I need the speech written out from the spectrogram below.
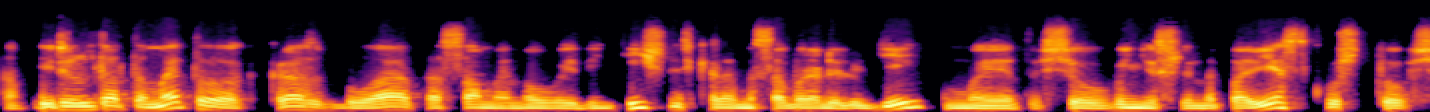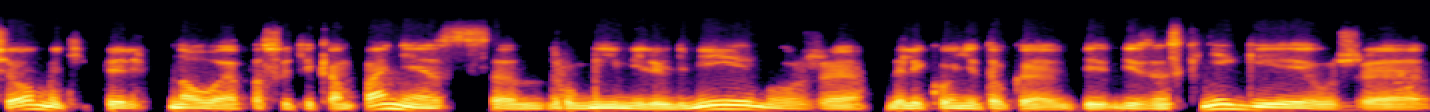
Там. И результатом этого как раз была та самая новая идентичность, когда мы собрали людей, мы это все вынесли на повестку, что все, мы теперь новая, по сути, компания с другими людьми, мы уже далеко не только бизнес-книги, уже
